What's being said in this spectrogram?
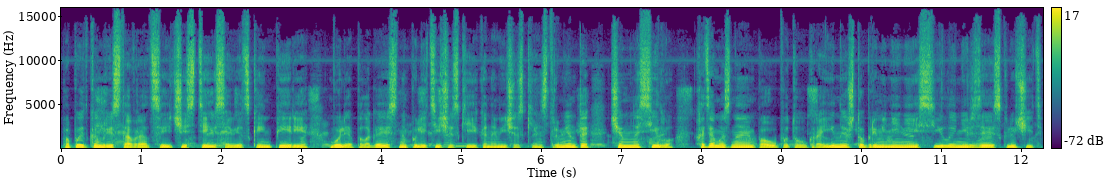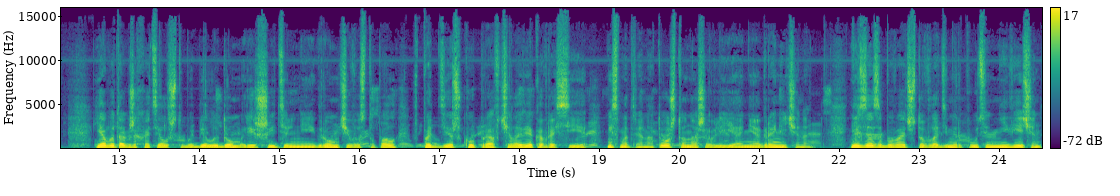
попыткам реставрации частей Советской империи, более полагаясь на политические и экономические инструменты, чем на силу, хотя мы знаем по опыту Украины, что применение силы нельзя исключить. Я бы также хотел, чтобы Белый дом решительнее и громче выступал в поддержку прав человека в России, несмотря на то, что наше влияние ограничено. Нельзя забывать, что Владимир Путин не вечен,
